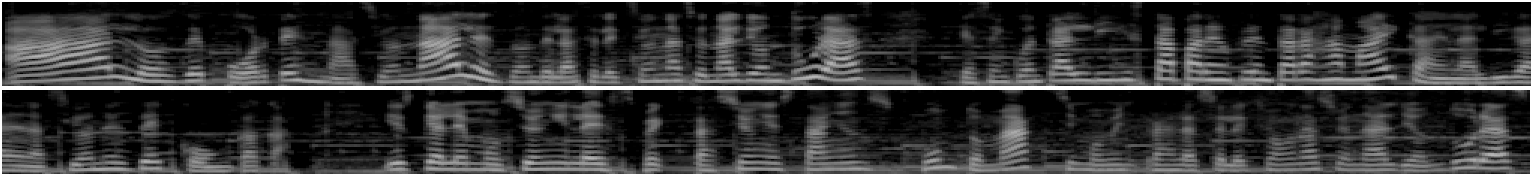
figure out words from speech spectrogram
a los deportes nacionales, donde la selección nacional de Honduras ya se encuentra lista para enfrentar a Jamaica en la Liga de Naciones de CONCACAF. Y es que la emoción y la expectación están en su punto máximo mientras la selección nacional de Honduras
